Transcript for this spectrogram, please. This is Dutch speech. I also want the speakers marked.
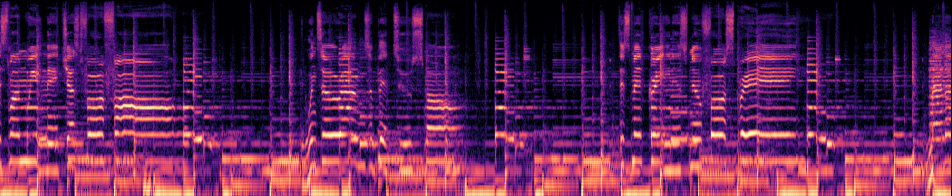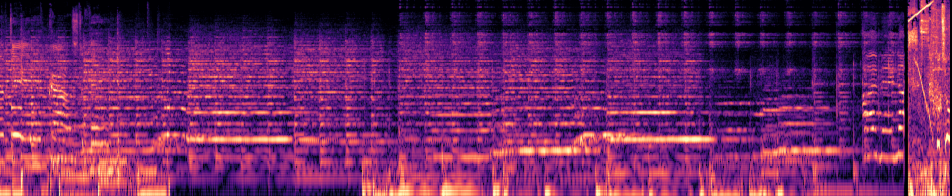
Speaker 1: This one we made just for fall. And winter runs a bit too small. This mint green is new for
